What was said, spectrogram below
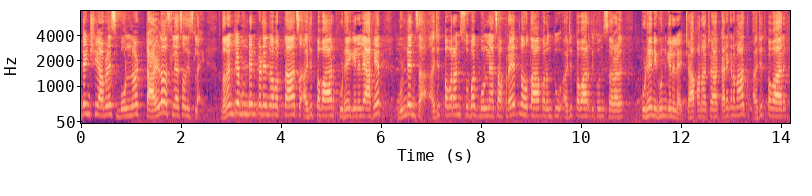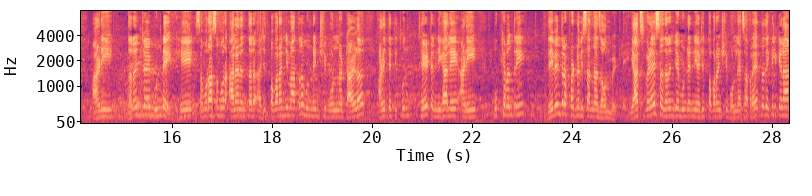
मुंडेंशी यावेळेस बोलणं टाळलं असल्याचं दिसलंय. धनंजय मुंडेंकडे न बघताच अजित पवार पुढे गेलेले आहेत. मुंडेंचा अजित पवारांसोबत बोलण्याचा प्रयत्न होता परंतु अजित पवार तिथून सरळ पुढे निघून गेलेले आहेत. चहापानाच्या कार्यक्रमात अजित पवार आणि धनंजय मुंडे हे समोरासमोर आल्यानंतर अजित पवारांनी मात्र मुंडेंशी बोलणं टाळलं आणि ते तिथून थेट निघाले आणि मुख्यमंत्री देवेंद्र फडणवीसांना जाऊन भेटले. याच वेळेस धनंजय मुंडेंनी अजित पवारांशी बोलण्याचा प्रयत्न देखील केला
